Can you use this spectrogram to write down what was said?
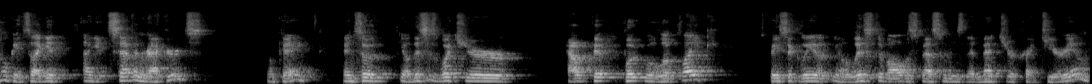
Okay, so I get I get seven records. Okay, and so you know this is what your output will look like. It's basically a you know, list of all the specimens that met your criteria.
